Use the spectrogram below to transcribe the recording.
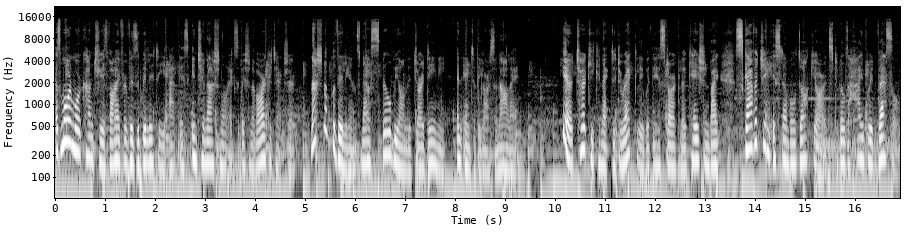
As more and more countries vie for visibility at this international exhibition of architecture, national pavilions now spill beyond the Giardini and into the Arsenale. Here, Turkey connected directly with the historic location by scavenging Istanbul dockyards to build a hybrid vessel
